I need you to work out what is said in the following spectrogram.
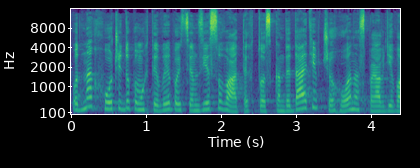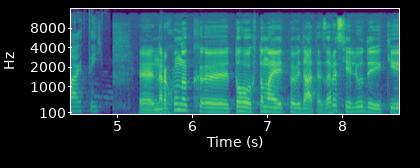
однак хочуть допомогти виборцям з'ясувати, хто з кандидатів чого насправді вартий. Е, На рахунок е, того, хто має відповідати, зараз є люди, які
